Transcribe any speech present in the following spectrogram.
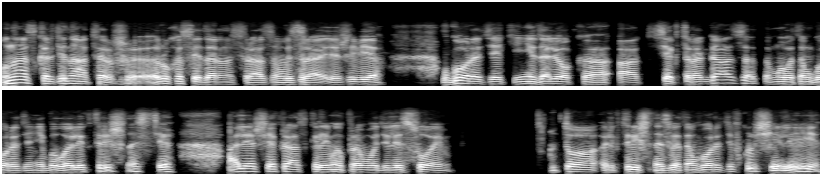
у нас координатор руха солідарнасць разом в Ізраиле жыве в городе які недалёка от сектора газа тому в этом городе не было электрычнасці але ж якраз калі мы проводили соем то электрычнасць в этом городе включили і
